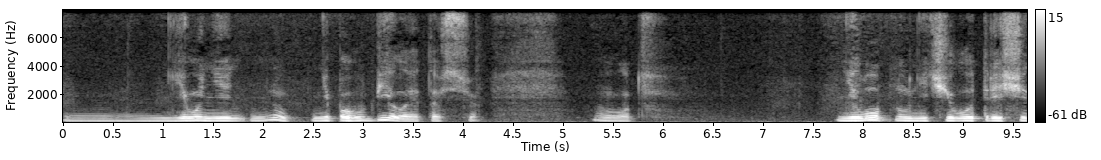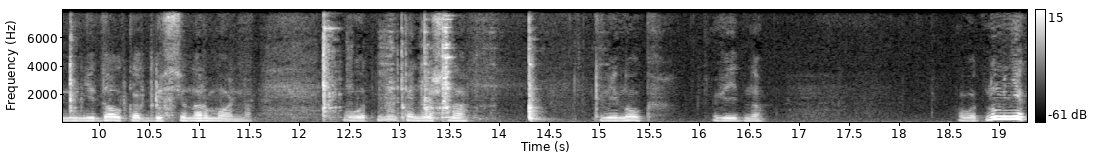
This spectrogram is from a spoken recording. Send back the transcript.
его не, ну, не погубило это все. Вот. Не лопнул ничего, трещину не дал, как бы все нормально. Вот, ну, конечно, клинок видно. Вот. Ну, мне,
